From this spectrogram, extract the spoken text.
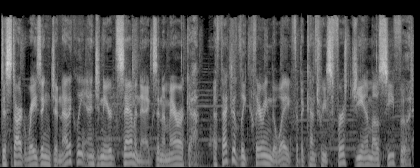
to start raising genetically engineered salmon eggs in America, effectively clearing the way for the country's first GMO seafood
